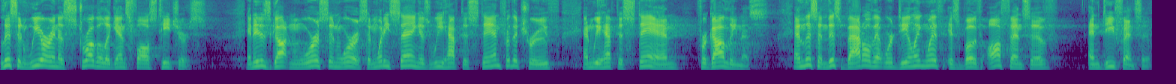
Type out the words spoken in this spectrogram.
Listen, we are in a struggle against false teachers. And it has gotten worse and worse. And what he's saying is we have to stand for the truth and we have to stand for godliness. And listen, this battle that we're dealing with is both offensive and defensive.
